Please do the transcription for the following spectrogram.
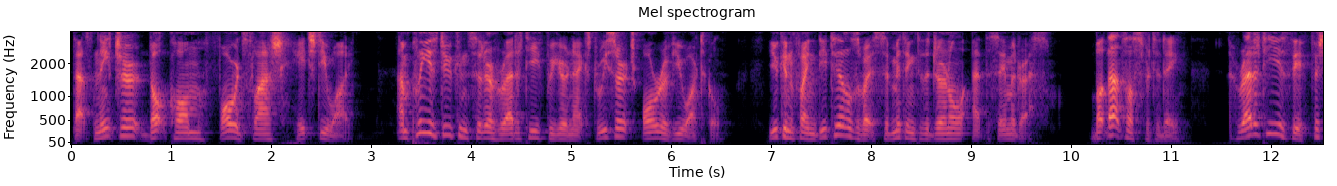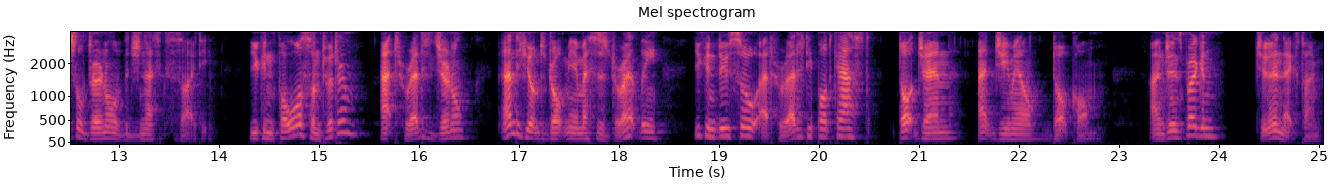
That's nature.com forward slash HDY. And please do consider Heredity for your next research or review article. You can find details about submitting to the journal at the same address. But that's us for today. Heredity is the official journal of the Genetic Society. You can follow us on Twitter at Heredity Journal, and if you want to drop me a message directly, you can do so at hereditypodcast.gen at gmail.com. I'm James Bergen. Tune in next time.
